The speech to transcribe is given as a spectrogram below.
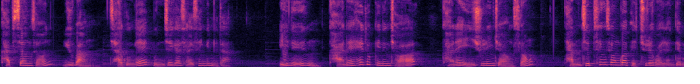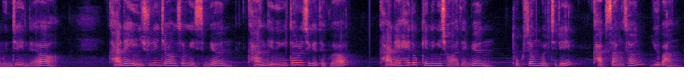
갑상선, 유방, 자궁에 문제가 잘 생깁니다. 이는 간의 해독 기능 저하, 간의 인슐린 저항성, 담즙 생성과 배출에 관련된 문제인데요. 간의 인슐린 저항성이 있으면 간 기능이 떨어지게 되고요. 간의 해독 기능이 저하되면 독성 물질이 갑상선, 유방,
